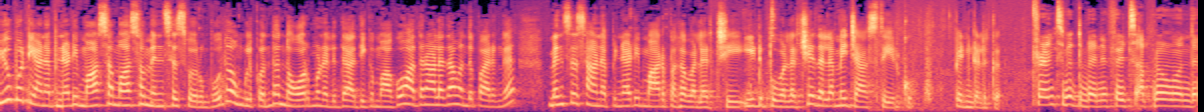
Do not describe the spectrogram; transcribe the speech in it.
பியூபர்ட்டி ஆன பின்னாடி மாதம் மாதம் மென்சஸ் வரும்போது அவங்களுக்கு வந்து அந்த ஹார்மோனல் இது அதிகமாகும். அதனால தான் வந்து பாருங்கள் மென்சஸ் ஆன பின்னாடி மார்பக வளர்ச்சி இடுப்பு வளர்ச்சி இதெல்லாமே ஜாஸ்தி இருக்கும் பெண்களுக்கு. ஃப்ரெண்ட்ஸ் வித் பெனிஃபிட்ஸ் அப்புறம் இந்த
